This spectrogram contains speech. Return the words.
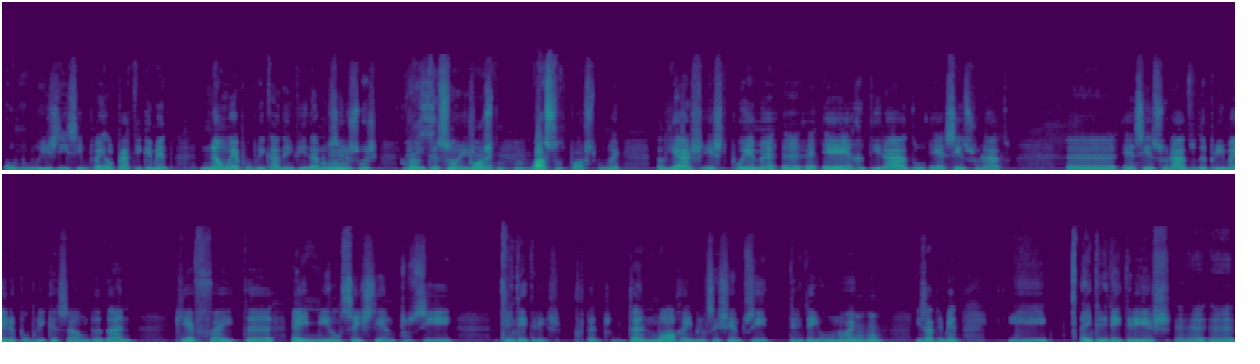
como o Luís disse, muito bem, ele praticamente não é publicado em vida, a não ser as suas meditações, não é? Uhum. Quase tudo póstumo, não é? Aliás, este poema eh, é retirado, é censurado, eh, é censurado da primeira publicação de Dan, que é feita em 1633. Portanto, Dan morre em 1631, não é? Exatamente. E em 33 eh, eh,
